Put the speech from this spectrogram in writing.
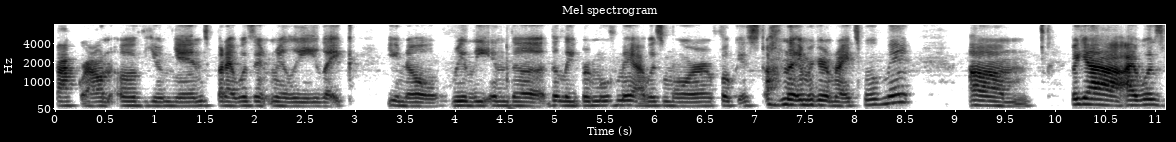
background of unions, but I wasn't really like, you know, really in the the labor movement. I was more focused on the immigrant rights movement. Um, but yeah, I was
